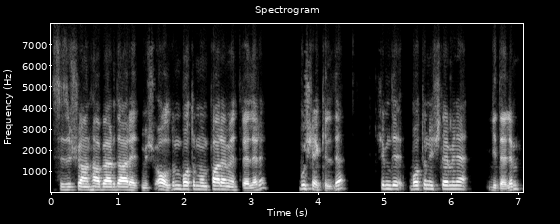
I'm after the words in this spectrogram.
sizi şu an haberdar etmiş oldum. Botumun parametreleri bu şekilde. Şimdi botun işlemine gidelim.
